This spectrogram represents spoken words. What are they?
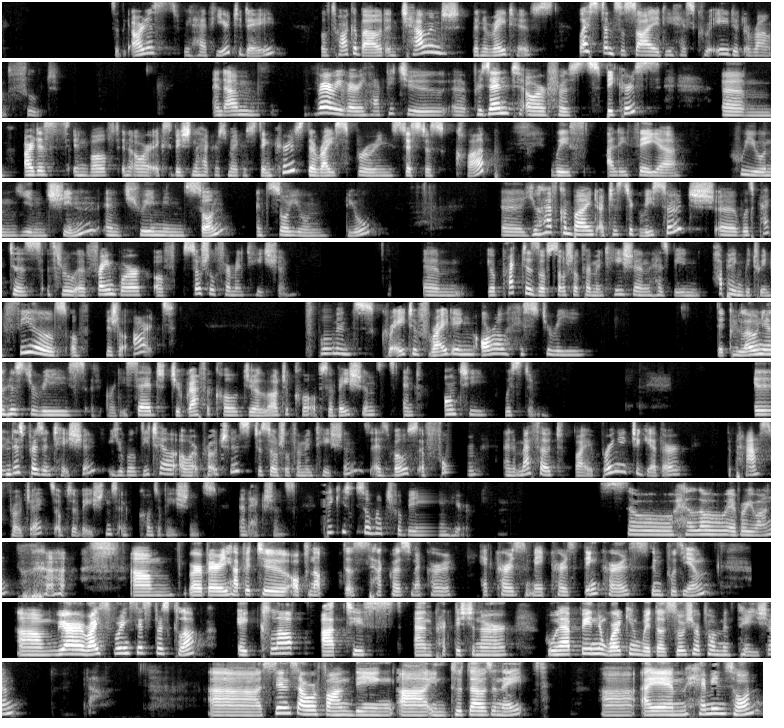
So the artists we have here today will talk about and challenge the narratives Western society has created around food. And I'm very, very happy to uh, present our first speakers um, artists involved in our exhibition Hackers, Makers, Thinkers, the Rice Brewing Sisters Club, with Alethea Hyunjin Shin and Min Son and Soyun Ryu. Uh, you have combined artistic research uh, with practice through a framework of social fermentation. Um, your practice of social fermentation has been hopping between fields of visual art, performance, creative writing, oral history, the colonial histories, I've already said, geographical, geological observations, and anti-wisdom. In this presentation, you will detail our approaches to social fermentations as both a form and a method by bringing together the past projects, observations, and conservations and actions. Thank you so much for being here. So hello, everyone. um, we're very happy to open up this Hackers Maker Hackers, Makers, Thinkers Symposium. Um, we are Rice Brewing Sisters Club, a club artist and practitioner who have been working with the social fermentation uh, since our founding uh, in 2008. Uh, I am Hemin Son.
